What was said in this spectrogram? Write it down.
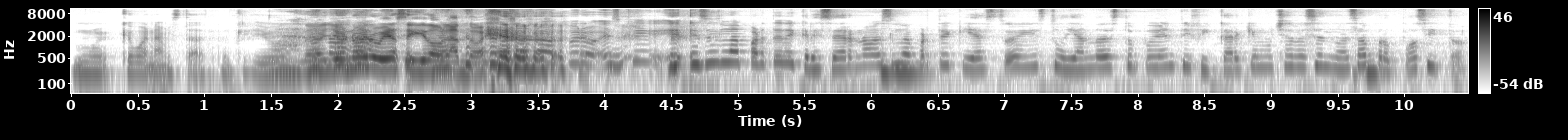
Muy- qué buena amistad. porque yo, no, yo no le hubiera seguido hablando. ¿eh? No, no, pero es que e- esa es la parte de crecer, ¿no? Esa es la parte de que ya estoy estudiando esto, puedo identificar que muchas veces no es a propósito.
